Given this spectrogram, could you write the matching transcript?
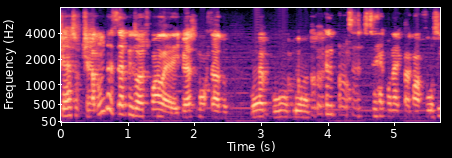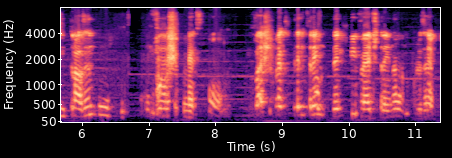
tivesse tirado um desses episódios com a Leia e tivesse mostrado o Obi-Wan, todo aquele processo de se reconectar com a força e trazendo com, com flashbacks. Pô, flashbacks dele, trein, dele pivete treinando, por exemplo.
